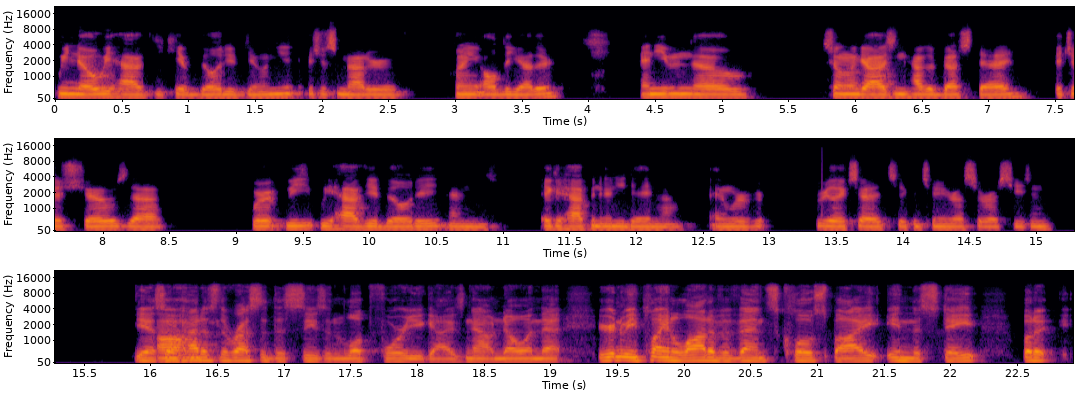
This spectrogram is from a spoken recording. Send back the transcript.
we know we have the capability of doing it. It's just a matter of putting it all together. And even though some of the guys didn't have their best day. It just shows that we're, we we have the ability, and it could happen any day now. And we're really excited to continue the rest of our season. Yeah. So, um, how does the rest of this season look for you guys now, knowing that you're going to be playing a lot of events close by in the state, but it,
